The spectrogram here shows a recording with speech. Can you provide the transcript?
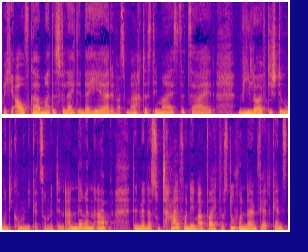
Welche Aufgaben hat es vielleicht in der Herde? Was macht es die meiste Zeit? Wie läuft die Stimmung und die Kommunikation mit den anderen ab? Denn wenn das total von dem abweicht, was du von deinem Pferd kennst,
